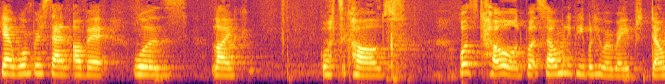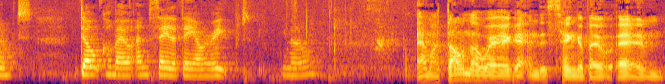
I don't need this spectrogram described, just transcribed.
Yeah, one percent of it was like what's it called? Was told, but so many people who were raped don't don't come out and say that they are raped. You know. Um, I don't know where you're getting this thing about um,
